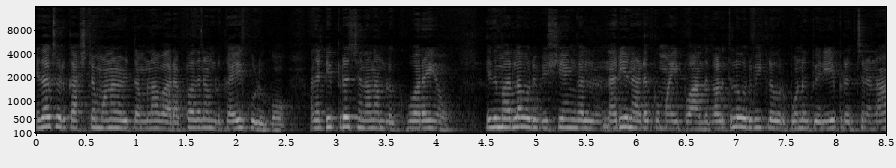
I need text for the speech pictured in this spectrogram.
ஏதாச்சும் ஒரு கஷ்டமான அழுத்தம்லாம் வரப்போ அதை நம்மளுக்கு கை கொடுக்கும். அந்த டிப்ரெஷன்லாம் நம்மளுக்கு குறையும். இது மாதிரிலாம் ஒரு விஷயங்கள் நிறைய நடக்குமா? இப்போ அந்த காலத்தில் ஒரு வீட்டில் ஒரு பொண்ணுக்கு பெரிய பிரச்சனைனா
